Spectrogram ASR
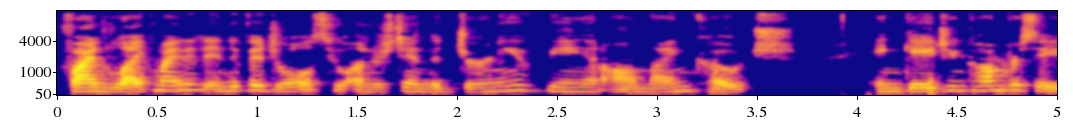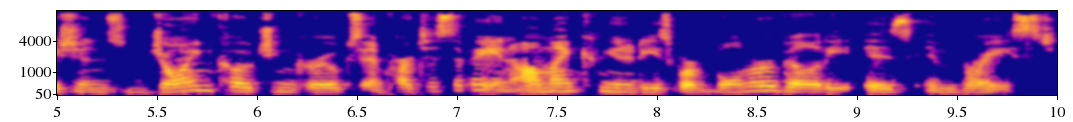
Find like minded individuals who understand the journey of being an online coach, engage in conversations, join coaching groups, and participate in online communities where vulnerability is embraced.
